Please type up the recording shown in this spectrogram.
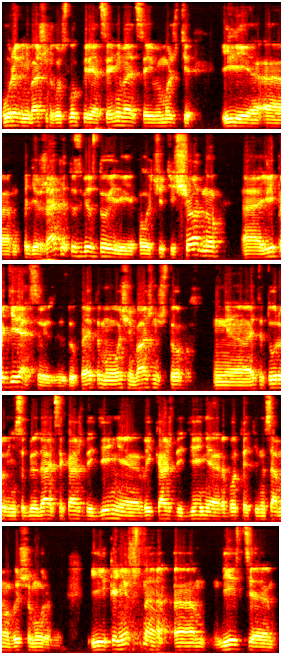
уровень ваших услуг переоценивается, и вы можете или э, поддержать эту звезду, или получить еще одну, э, или потерять свою звезду. Поэтому очень важно, что э, этот уровень соблюдается каждый день, э, вы каждый день э, работаете на самом высшем уровне. И, конечно, э, есть э,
